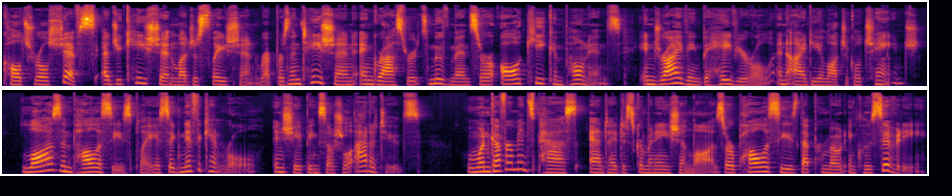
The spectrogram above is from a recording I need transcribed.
Cultural shifts, education, legislation, representation, and grassroots movements are all key components in driving behavioral and ideological change. Laws and policies play a significant role in shaping social attitudes. When governments pass anti discrimination laws or policies that promote inclusivity,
